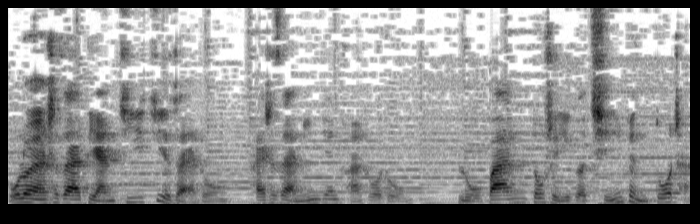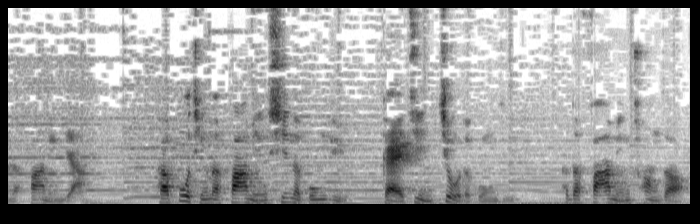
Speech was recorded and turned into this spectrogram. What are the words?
无论是在典籍记载中，还是在民间传说中，鲁班都是一个勤奋多产的发明家。他不停地发明新的工具，改进旧的工具。他的发明创造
